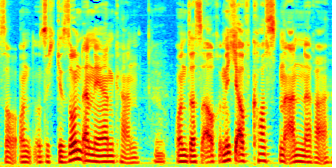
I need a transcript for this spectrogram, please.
So, und, und sich gesund ernähren kann. Und das auch nicht auf Kosten anderer.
